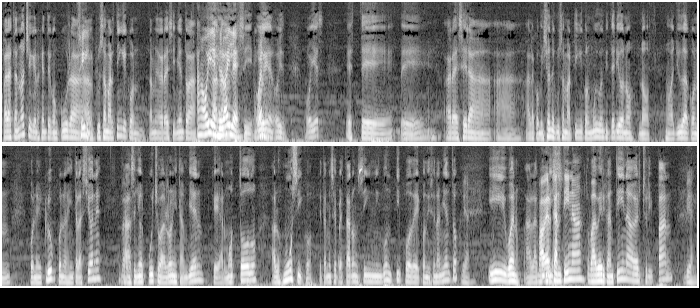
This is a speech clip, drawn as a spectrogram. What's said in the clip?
para esta noche, que la gente concurra al Cruz San Martín, que con también agradecimiento a... Ah, hoy es el baile. Sí, hoy, hoy, hoy es Este, eh, agradecer a, a, la comisión de Cruz San Martín que con muy buen criterio nos, nos, nos ayuda con, con el club, con las instalaciones, al señor Pucho Barronis también, que armó todo, a los músicos que también se prestaron sin ningún tipo de condicionamiento. Y bueno, a la ¿Va a haber cantina? Va a haber cantina, va a haber churipán. Bien.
